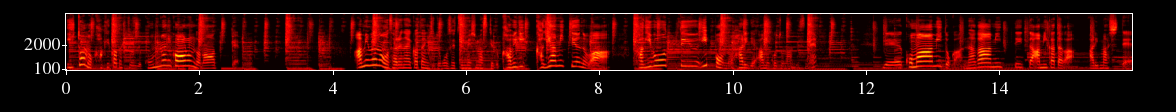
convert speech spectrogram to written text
糸のかけ方一つでこんなに変わるんだなって。編み物をされない方にちょっとご説明しますけどかぎかぎ編みっていうのはかぎ棒っていう1本の針で編むことなんですね。で細編みとか長編みっていった編み方がありまして、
